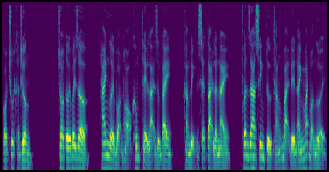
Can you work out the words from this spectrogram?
có chút khẩn trương. Cho tới bây giờ, hai người bọn họ không thể lại dừng tay, khẳng định sẽ tại lần này, phân ra sinh tử thắng bại đến ánh mắt mọi người,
